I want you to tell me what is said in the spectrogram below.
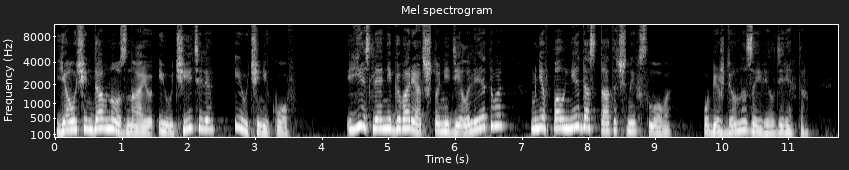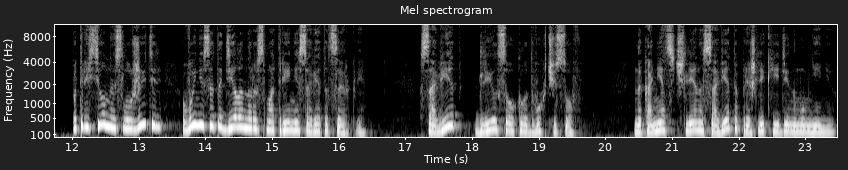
я очень давно знаю и учителя, и учеников. Если они говорят, что не делали этого, мне вполне достаточно их слова», — убежденно заявил директор. Потрясенный служитель вынес это дело на рассмотрение Совета Церкви. Совет длился около двух часов. Наконец, члены Совета пришли к единому мнению.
